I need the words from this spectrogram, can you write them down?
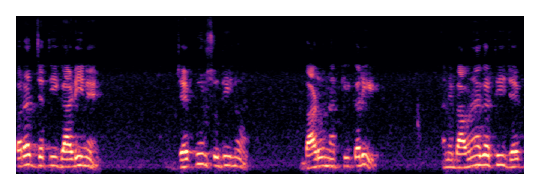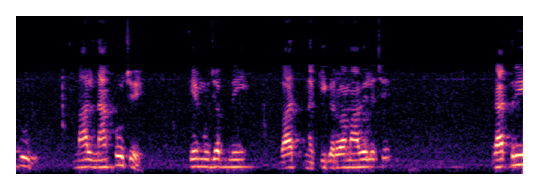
પરત જતી ગાડીને જયપુર સુધીનું ભાડું નક્કી કરી અને ભાવનગરથી જયપુર માલ નાખવો છે એ મુજબની વાત નક્કી કરવામાં આવેલી છે. રાત્રિ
